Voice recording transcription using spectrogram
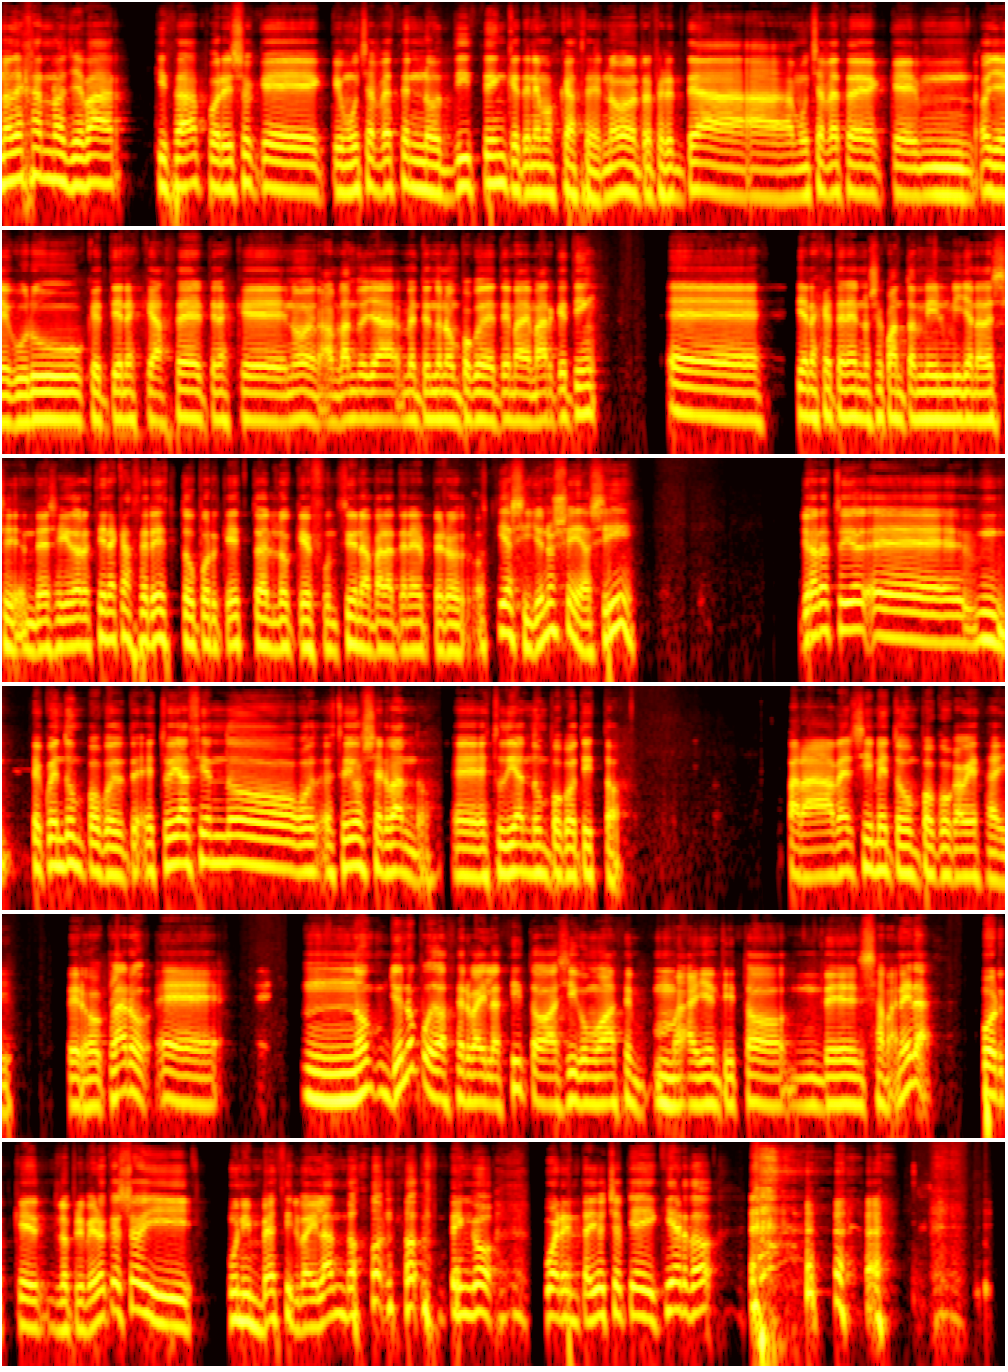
no dejarnos llevar quizás por eso que, muchas veces nos dicen que tenemos que hacer, ¿no? Referente a, muchas veces que, mm, oye, gurú, que tienes que hacer, tienes que, ¿no? Hablando ya, metiéndonos un poco de tema de marketing, eh, tienes que tener no sé cuántos mil millones de, seguidores, tienes que hacer esto porque esto es lo que funciona para tener, pero hostia, si yo no soy así. Yo ahora estoy, eh, te cuento un poco, estoy haciendo, estoy observando, eh, estudiando un poco TikTok para ver si meto un poco cabeza ahí. Pero claro, eh, no, yo no puedo hacer bailacitos así como hacen ahí en TikTok de esa manera. Porque lo primero que soy un imbécil bailando, ¿no? tengo 48 pies izquierdos.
